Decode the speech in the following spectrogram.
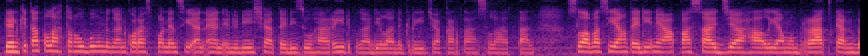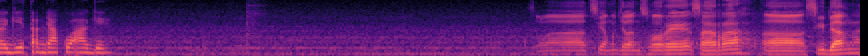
Dan kita telah terhubung dengan korespondensi NN Indonesia Teddy Zuhari di Pengadilan Negeri Jakarta Selatan. Selamat siang Teddy, ini apa saja hal yang memberatkan bagi terdakwa AG? Selamat siang menjelang sore, Sarah. Uh, sidang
